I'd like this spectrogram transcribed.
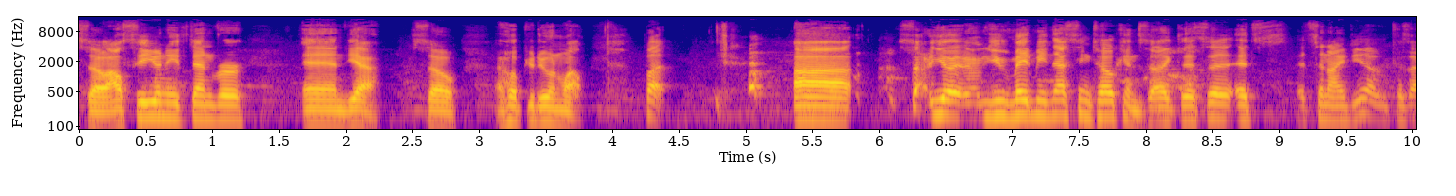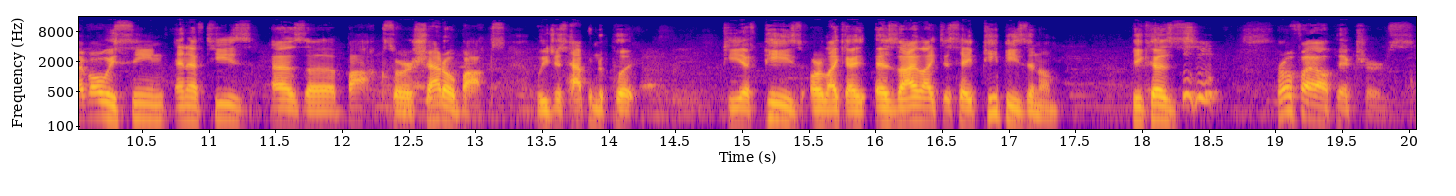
So I'll see you in ETHDenver. And yeah, so I hope you're doing well. But uh, so you you made me nesting tokens. Like it's a it's it's an idea because I've always seen NFTs as a box or a shadow box. We just happen to put PFPs, or like I, as I like to say, peepees in them, because profile pictures,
